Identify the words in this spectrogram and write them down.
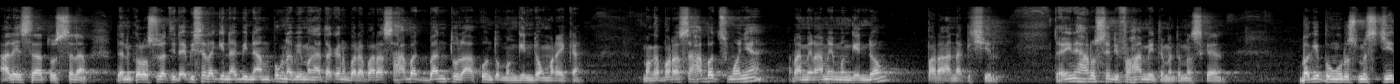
alaihissalam. Dan kalau sudah tidak bisa lagi Nabi nampung, Nabi mengatakan kepada para sahabat, bantulah aku untuk menggendong mereka. Maka para sahabat semuanya rame-rame menggendong para anak kecil. Dan ini harusnya difahami teman-teman sekalian. Bagi pengurus masjid,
